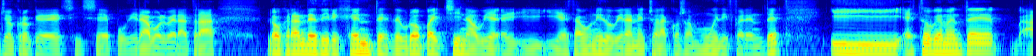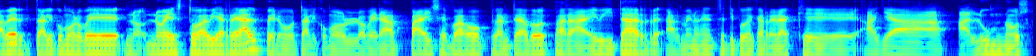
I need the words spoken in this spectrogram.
yo creo que si se pudiera volver atrás, los grandes dirigentes de Europa y China y Estados Unidos hubieran hecho las cosas muy diferentes. Y esto obviamente, a ver, tal y como lo ve, no, no, es todavía real, pero tal y como lo verá Países Bajos planteado es para evitar, al menos en este tipo de carreras, que haya alumnos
